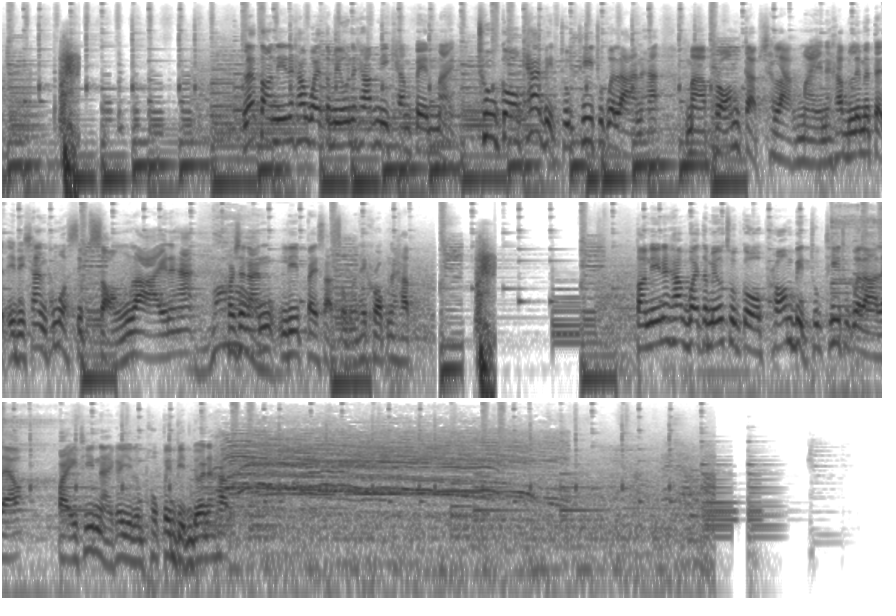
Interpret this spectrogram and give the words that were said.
และตอนนี้นะครับไวตามิลนะครับมีแคมเปญใหม่ To Go แค่บิดทุกที่ทุกเวลานะฮะ มาพร้อมกับฉลากใหม่นะครับ Limited Edition ทั้งหมด 12 ลายนะฮะ เพราะฉะนั้นรีบไปสะสมกันให้ครบนะครับ ตอนนี้นะครับวิตามินทูโกพร้อมบิดทุกที่ทุกเวลาแล้ว ไปที่ไหนก็อย่าลืมพกไปบิดด้วยนะครับ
